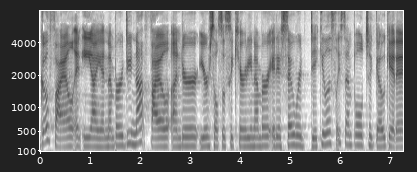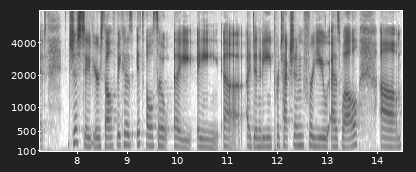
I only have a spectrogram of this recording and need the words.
go file an EIN number. Do not file under your social security number. It is so ridiculously simple to go get it. Just save yourself because it's also a, a uh, identity protection for you as well. Um,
